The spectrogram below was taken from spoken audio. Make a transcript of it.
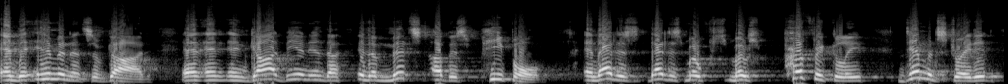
and the immanence of God and, and, and God being in the, in the midst of his people. And that is, that is most, most perfectly demonstrated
